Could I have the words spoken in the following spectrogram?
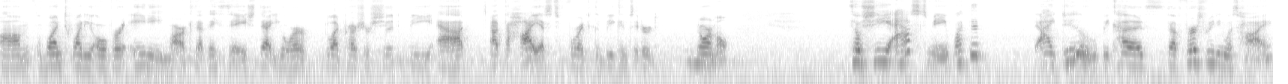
um, 120 over 80 mark that they say that your blood pressure should be at at the highest for it to be considered normal. So she asked me, what did I do? Because the first reading was high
